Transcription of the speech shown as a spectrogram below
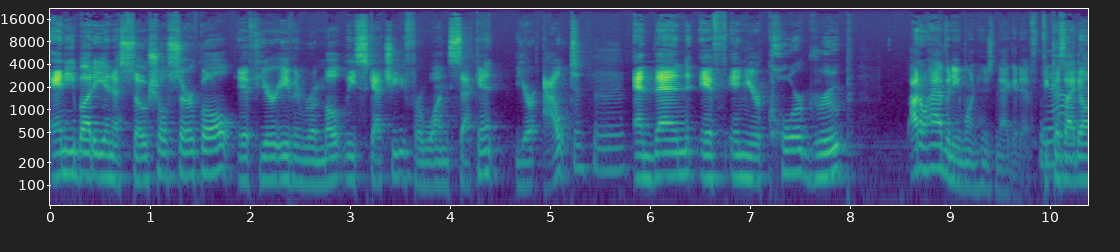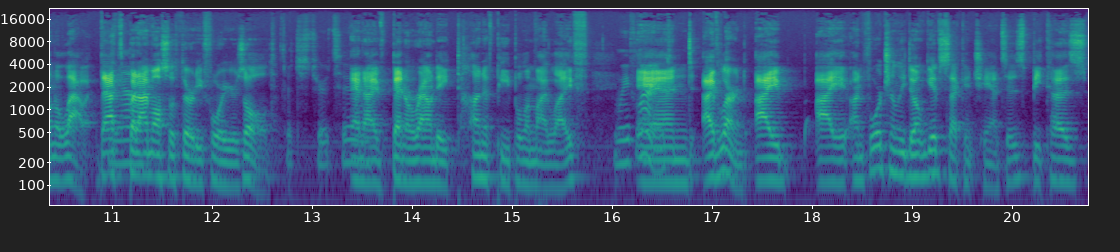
Anybody in a social circle, if you're even remotely sketchy for one second, you're out. Mm-hmm. And then if in your core group, I don't have anyone who's negative because Yeah. I don't allow it. That's but I'm also 34 years old That's true too. and I've been around a ton of people in my life We've learned. and I've learned. I I unfortunately don't give second chances because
